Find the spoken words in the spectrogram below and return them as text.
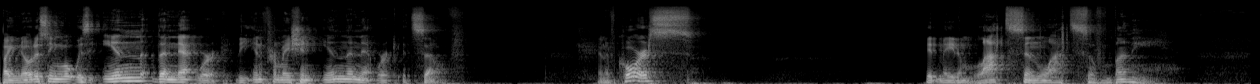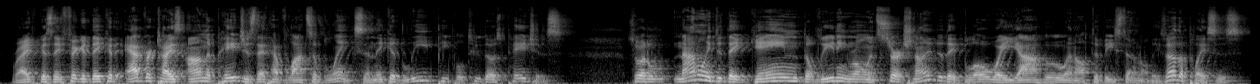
by noticing what was in the network, the information in the network itself. And of course, it made them lots and lots of money. Right? Because they figured they could advertise on the pages that have lots of links and they could lead people to those pages. So it, not only did they gain the leading role in search, not only did they blow away Yahoo and AltaVista and all these other places,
